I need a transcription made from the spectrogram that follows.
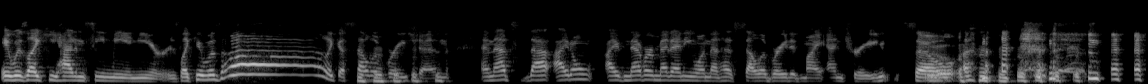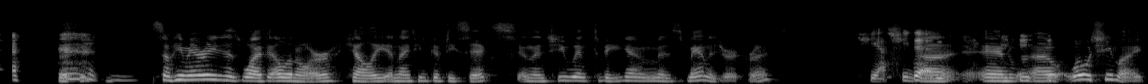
it was like he hadn't seen me in years. Like it was ah, like a celebration and that's that i don't i've never met anyone that has celebrated my entry so yeah. so he married his wife Eleanor Kelly in 1956, and then she went to become his manager, correct? Yes, she did. Uh, and uh, what was she like?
